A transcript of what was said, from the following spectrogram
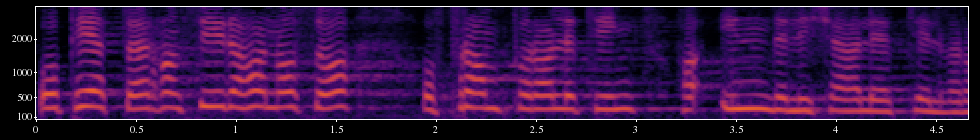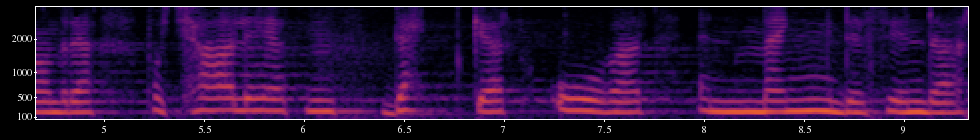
Og Peter han sier det, han også. Og framfor alle ting ha inderlig kjærlighet til hverandre, for kjærligheten dekker over en mengde synder.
